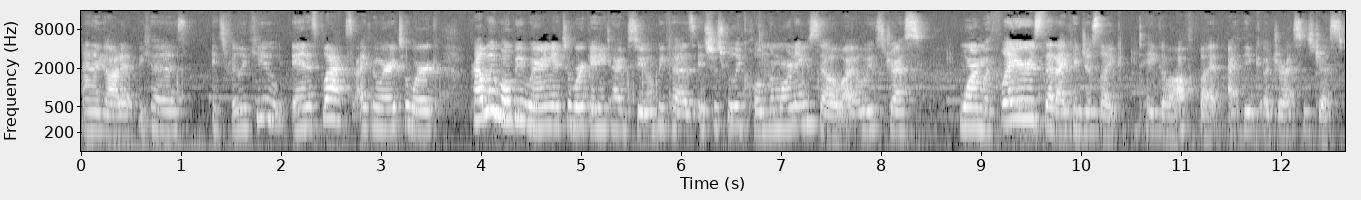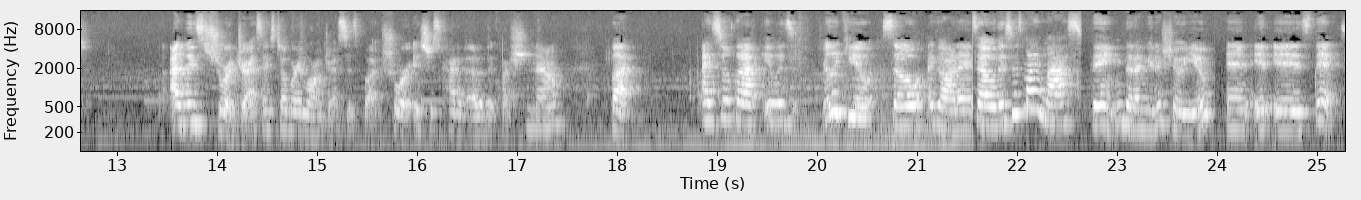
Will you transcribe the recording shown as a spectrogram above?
and I got it because it's really cute and it's black so I can wear it to work. Probably won't be wearing it to work anytime soon because it's just really cold in the morning so I always dress warm with layers that I can just like take off, but I think a dress is just, at least short dress. I still wear long dresses, but short is just kind of out of the question now. But I still thought it was really cute, so I got it. So this is my last thing that I'm going to show you, and it is this.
